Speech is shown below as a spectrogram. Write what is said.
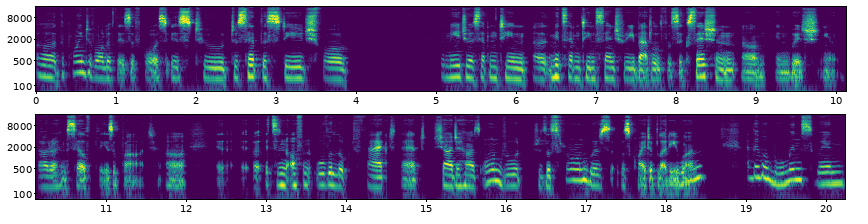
uh, the point of all of this, of course, is to to set the stage for the major 17, uh, mid 17th century battle for succession, um, in which you know, Dara himself plays a part. Uh, uh, it's an often overlooked fact that Shah Jahan's own road to the throne was, was quite a bloody one. And there were moments when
